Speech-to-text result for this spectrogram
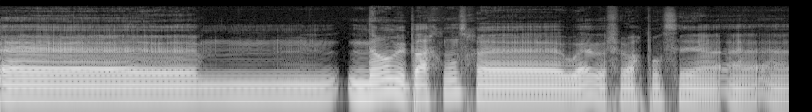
Euh, Non, mais par contre, euh, ouais, va falloir penser à, à- à-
